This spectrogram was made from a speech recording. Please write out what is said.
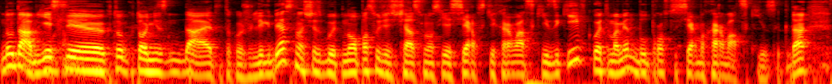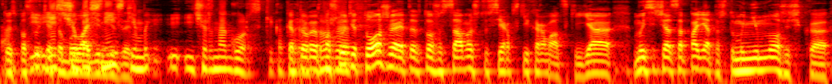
Ну да, если кто, кто не, да, это такой же ликбез у нас сейчас будет, но по сути сейчас у нас есть сербский, хорватский языки, в какой-то момент был просто сербо-хорватский язык, да, да. то есть по сути и, это был один язык. И, и черногорский, который, который тоже... по сути тоже это то же самое, что сербский, хорватский. Я, мы сейчас, а, понятно, что мы немножечко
